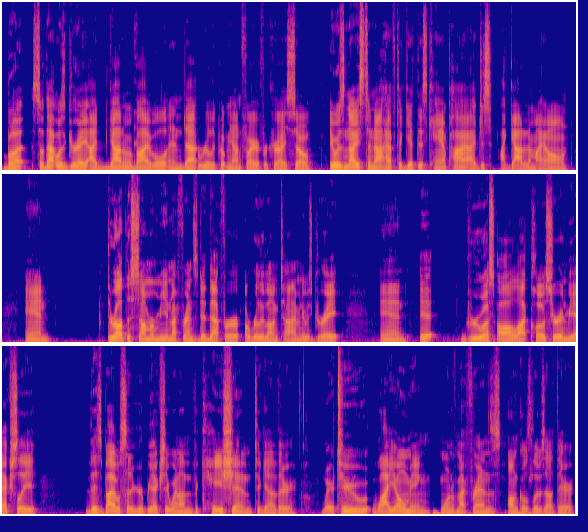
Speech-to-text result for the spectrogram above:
But so that was great. I got him a Bible, and that really put me on fire for Christ. So it was nice to not have to get this camp high. I just I got it on my own, and throughout the summer, me and my friends did that for a really long time, and it was great. And it grew us all a lot closer, and we actually this Bible study group we actually went on vacation together Where to? to Wyoming. One of my friends' uncles lives out there,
